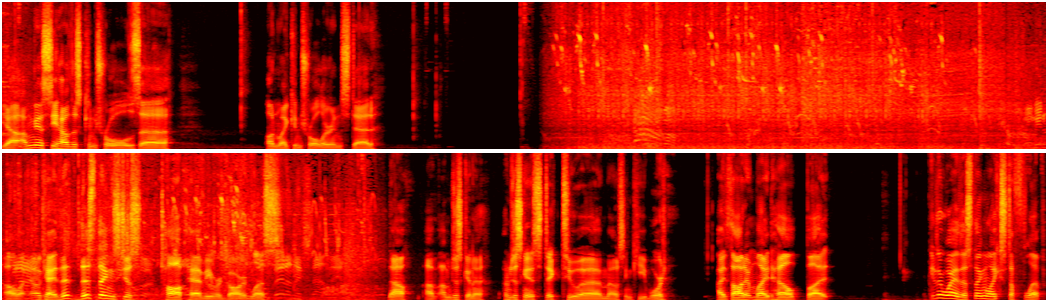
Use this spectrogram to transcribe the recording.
yeah, I'm gonna see how this controls uh, on my controller instead. Oh, okay. This this thing's just top heavy, regardless. No, I'm I'm just gonna I'm just gonna stick to uh, mouse and keyboard. I thought it might help, but either way, this thing likes to flip.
